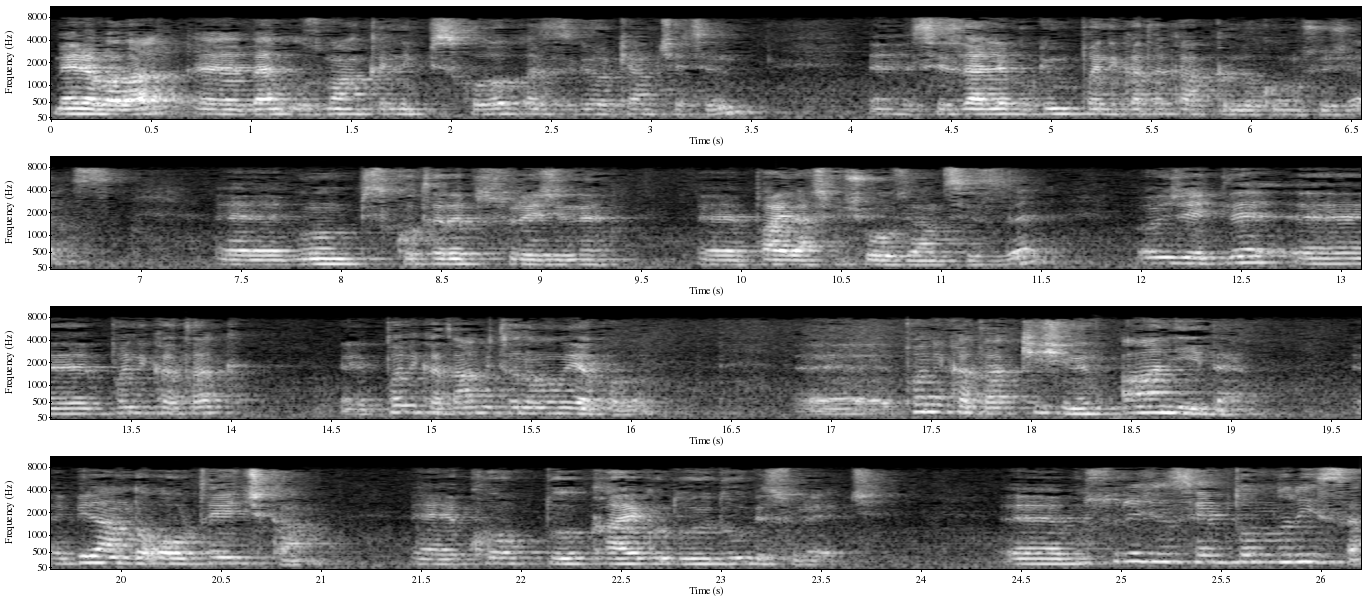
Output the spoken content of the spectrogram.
Merhabalar, e, ben uzman klinik psikolog Aziz Görkem Çetin. E, sizlerle bugün panik atak hakkında konuşacağız. E, bunun psikoterapi sürecini paylaşmış olacağım sizle. Öncelikle panik atak, panik atağın bir tanımını yapalım. Panik atak kişinin aniden bir anda ortaya çıkan, korktuğu, kaygı duyduğu bir süreç. Bu sürecin semptomları ise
